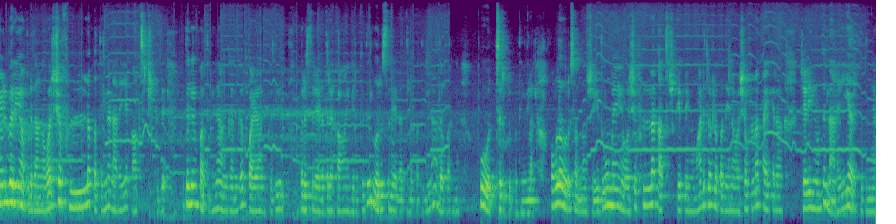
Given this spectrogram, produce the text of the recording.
மெல்பெரியும் அப்படி தாங்க வருஷம் ஃபுல்லாக பார்த்திங்கன்னா நிறைய காய்ச்சிட்ருக்குது. இதுலேயும் பார்த்திங்கன்னா அங்கங்கே பழம் இருக்குது. ஒரு சில இடத்துல காய் இருக்குது. ஒரு சில இடத்துல பார்த்திங்கன்னா அதை பாருங்கள் பூ வச்சுருக்கு பார்த்தீங்களா? அவ்வளோ ஒரு சந்தோஷம். எதுவுமே வருஷம் ஃபுல்லாக காய்ச்சிட்ருக்கு. இப்போ எங்கள் மாடித்தோட்டில் பார்த்தீங்கன்னா பார்த்திங்கன்னா வருஷம் ஃபுல்லாக காய்க்கிற செடிங்க வந்து நிறைய இருக்குதுங்க.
